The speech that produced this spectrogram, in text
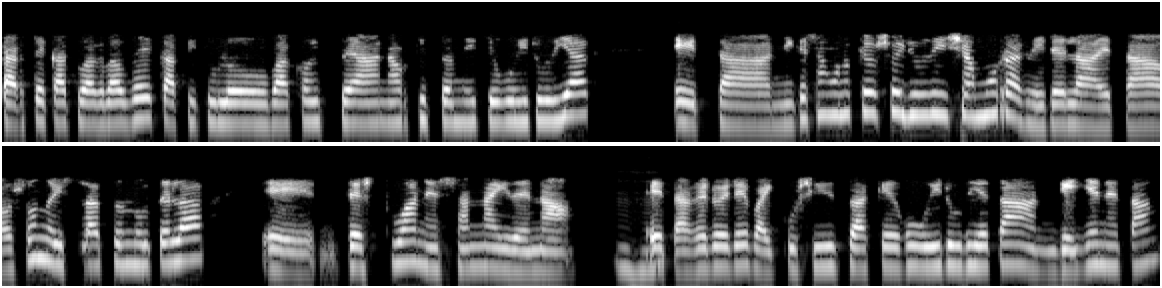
tartekatuak daude, kapitulo bakoitzean aurkitzen ditugu irudiak, eta nik esango nuke oso irudi xamurrak direla, eta oso ondo islatzen dutela e, testuan esan nahi dena. Mhm. Eta gero ere, ba, ikusi ditzakegu irudietan, gehienetan,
